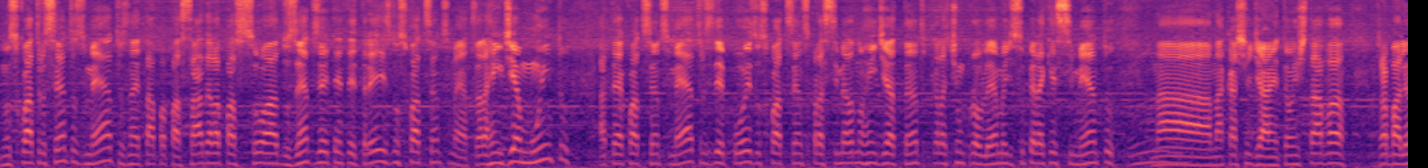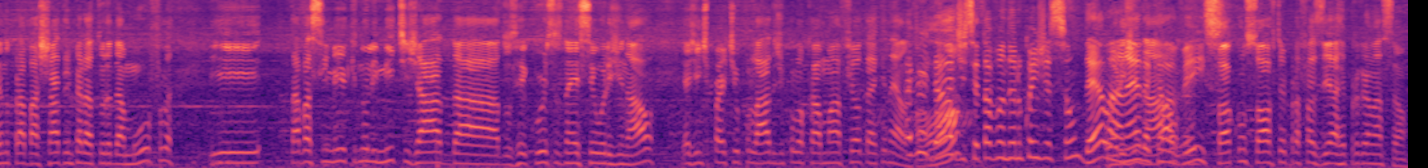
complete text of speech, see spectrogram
Nos 400 metros, na etapa passada, ela passou a 283 nos 400 metros. Ela rendia muito até 400 metros e depois dos 400 para cima ela não rendia tanto porque ela tinha um problema de superaquecimento na, na caixa de ar. Então a gente estava trabalhando para baixar a temperatura da mufla e estava assim meio que no limite já da, dos recursos na ECU original e a gente partiu para o lado de colocar uma Fiotec nela. É verdade, você tava andando com a injeção dela, né? Original, Daquela vez. Só com software para fazer a reprogramação.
